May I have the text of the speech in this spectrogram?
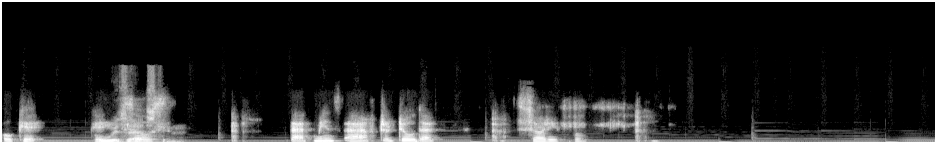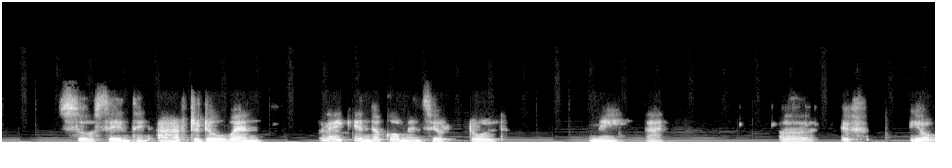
Okay. okay. Who is so asking? that means I have to do that. Sorry for so same thing I have to do when, like in the comments, you told me that uh, if your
